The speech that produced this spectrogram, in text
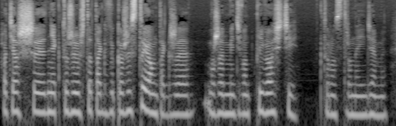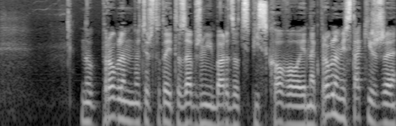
Chociaż niektórzy już to tak wykorzystują, także możemy mieć wątpliwości, w którą stronę idziemy. No problem, chociaż tutaj to zabrzmi bardzo spiskowo, jednak problem jest taki, że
